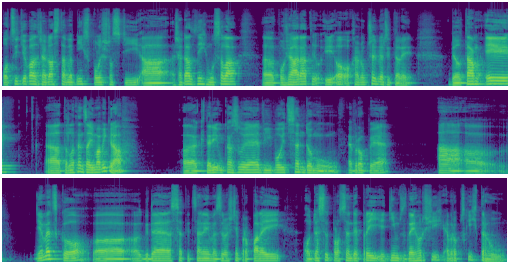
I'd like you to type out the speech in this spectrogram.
pocitovat řada stavebních společností a řada z nich musela eh, požádat i o ochranu před věřiteli. Byl tam i tenhle ten zajímavý graf, Eh, který ukazuje vývoj cen domů v Evropě a Německo, eh, kde se ty ceny meziročně propadají o 10%, je prý jedním z nejhorších evropských trhů.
